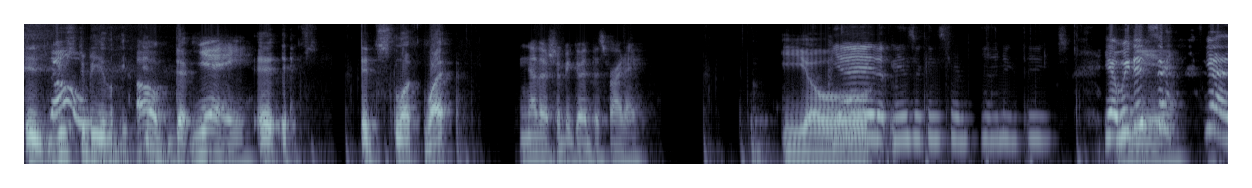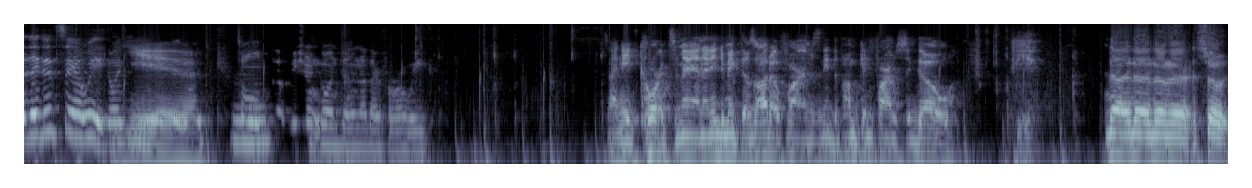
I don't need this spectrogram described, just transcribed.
it used to be. Like, Oh, it, that- yay! it, it's it's lo- what? Nether should be good this Friday. Yo. Yay, that means we can start planning things. Yeah, we did Yeah. say. Yeah, they did say a week. Like, Yeah. we told that we shouldn't go into another for a week. I need quartz, man. I need to make those auto farms. I need the pumpkin farms to go. No, no, no, no. So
